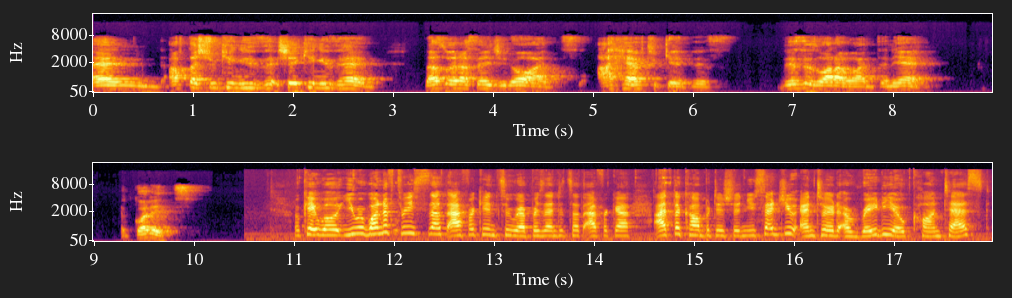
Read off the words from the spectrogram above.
And after shaking his shaking his hand, that's when I said, you know what, I have to get this. This is what I want, and yeah, I got it. Okay, well, you were one of three South Africans who represented South Africa at the competition. You said you entered a radio contest.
